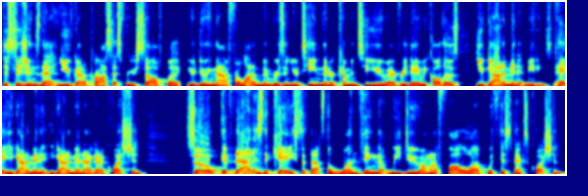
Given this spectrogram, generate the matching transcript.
decisions that you've got to process for yourself, but you're doing that for a lot of members in your team that are coming to you every day. We call those you got a minute meetings. Hey, you got a minute? You got a minute? I got a question. So, if that is the case, if that's the one thing that we do, I'm going to follow up with this next question.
